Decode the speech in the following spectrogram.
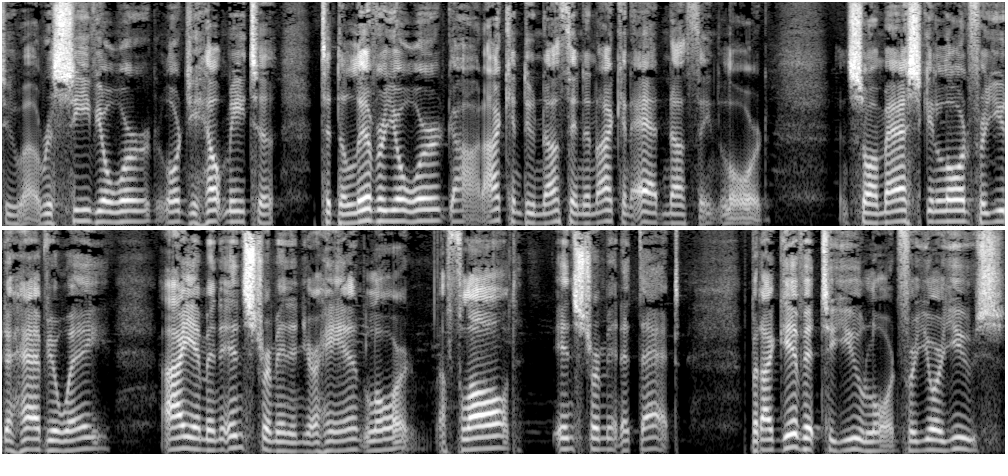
to uh, receive your word. Lord, you help me to, to deliver your word, God. I can do nothing and I can add nothing, Lord. And so I'm asking, Lord, for you to have your way. I am an instrument in your hand, Lord, a flawed instrument at that. But I give it to you, Lord, for your use.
